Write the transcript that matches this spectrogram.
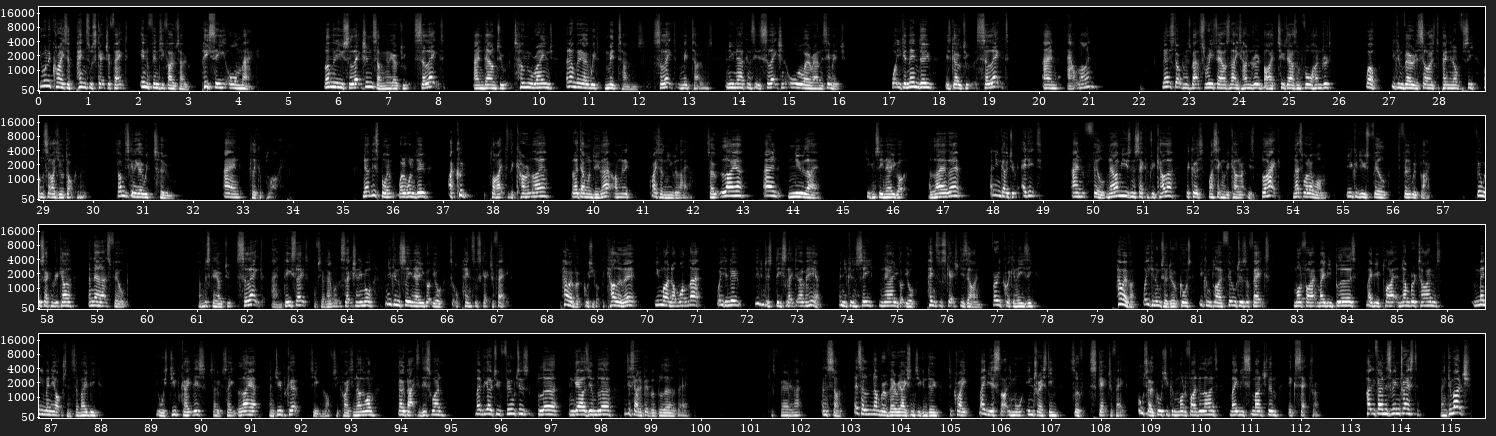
You want to create a pencil sketch effect in Affinity Photo, PC or Mac. Well, I'm going to use selection, so I'm going to go to select and down to tonal range, and I'm going to go with midtones. Select midtones, and you now can see the selection all the way around this image. What you can then do is go to select and outline. Now this document is about 3,800 by 2,400. Well, you can vary the size depending obviously on the size of your document. So I'm just going to go with 2 and click apply. Now at this point what I want to do, I could apply it to the current layer, but I don't want to do that. I'm going to create a new layer. So layer and new layer. So you can see now you've got a layer there and you can go to edit and fill. Now I'm using secondary color because my secondary color is black and that's what I want. But you could use fill to fill it with black. Fill with secondary color and now that's filled. So I'm just going to go to select and deselect. Obviously I don't want the selection anymore. And you can see now you've got your sort of pencil sketch effect. However, of course you've got the color there. You might not want that. What you can do, you can just deselect it over here. And you can see now you've got your pencil sketch design. Very quick and easy. However, what you can also do, of course, you can apply filters, effects, modify it, maybe blurs, maybe apply it a number of times. Many, many options. So maybe you always duplicate this. So say layer and duplicate. So you can obviously create another one. Go back to this one. Maybe go to filters, blur and Gaussian blur and just add a bit of a blur there. Just vary that and so on. There's a number of variations you can do to create maybe a slightly more interesting sort of sketch effect. Also, of course, you can modify the lines, maybe smudge them, etc. Hope you found this of interest. Thank you much.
